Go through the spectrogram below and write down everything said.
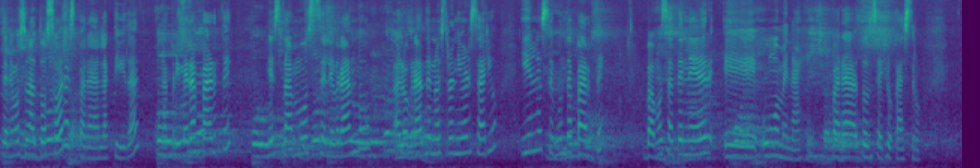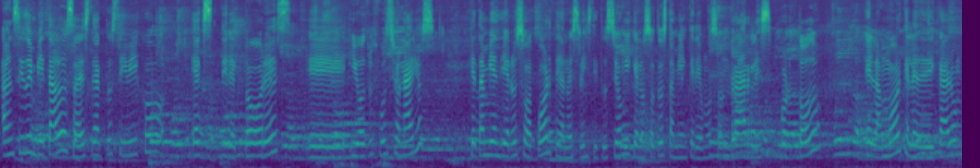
tenemos unas dos horas para la actividad. la primera parte estamos celebrando a lo grande nuestro aniversario y en la segunda parte vamos a tener eh, un homenaje para don Sergio Castro. Han sido invitados a este acto cívico exdirectores eh, y otros funcionarios que también dieron su aporte a nuestra institución y que nosotros también queremos honrarles por todo el amor que le dedicaron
